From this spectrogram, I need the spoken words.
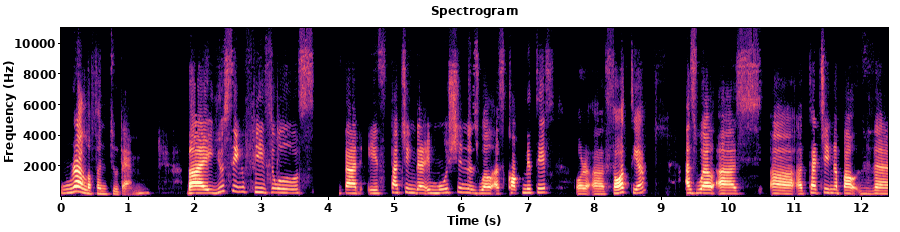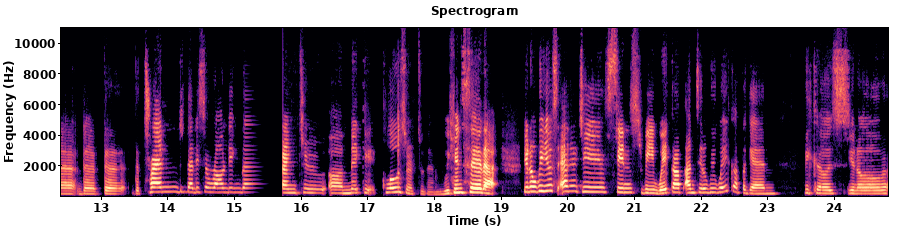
relevant to them. By using visuals that is touching their emotion as well as cognitive or uh, thought, yeah as well as uh, uh, touching about the, the the the trend that is surrounding them trying to uh, make it closer to them. We can say that you know we use energy since we wake up until we wake up again because you know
